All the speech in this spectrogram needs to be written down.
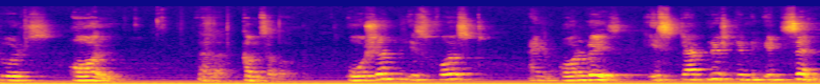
towards all uh, comes about. Ocean is first and always established in itself,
